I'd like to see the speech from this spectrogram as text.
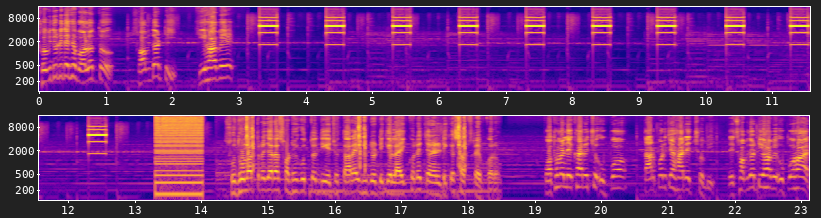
ছবি দুটি দেখে বলো তো, শব্দটি কি হবে? শুধুমাত্র যারা সঠিক উত্তর দিয়েছ, তারাই ভিডিওটিকে লাইক করে চ্যানেলটিকে সাবস্ক্রাইব করো। প্রথমে লেখা রয়েছে উপ, তারপরে হচ্ছে হারের ছবি। এই শব্দটি হবে উপহার।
